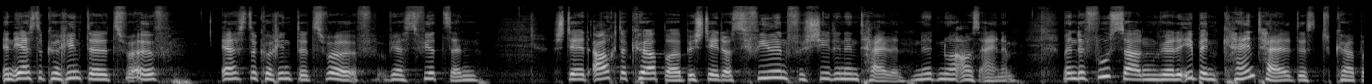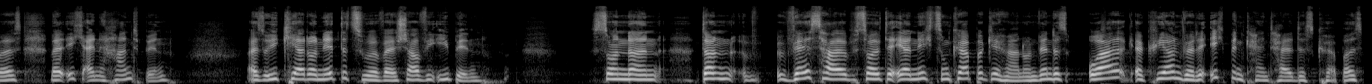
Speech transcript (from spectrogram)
In 1. Korinther 12, 1. Korinther 12, Vers 14 steht, auch der Körper besteht aus vielen verschiedenen Teilen, nicht nur aus einem. Wenn der Fuß sagen würde, ich bin kein Teil des Körpers, weil ich eine Hand bin, also ich kehre da nicht dazu, weil schau, wie ich bin, sondern dann weshalb sollte er nicht zum Körper gehören? Und wenn das Ohr erklären würde, ich bin kein Teil des Körpers,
